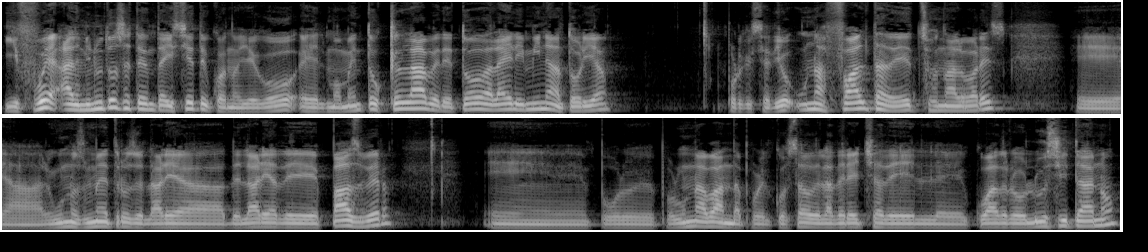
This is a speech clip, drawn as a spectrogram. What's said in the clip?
Y fue al minuto 77 cuando llegó el momento clave de toda la eliminatoria, porque se dio una falta de Edson Álvarez eh, a algunos metros del área, del área de Pazver. Eh, por, por, una banda por el costado de la derecha del eh, cuadro lusitano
